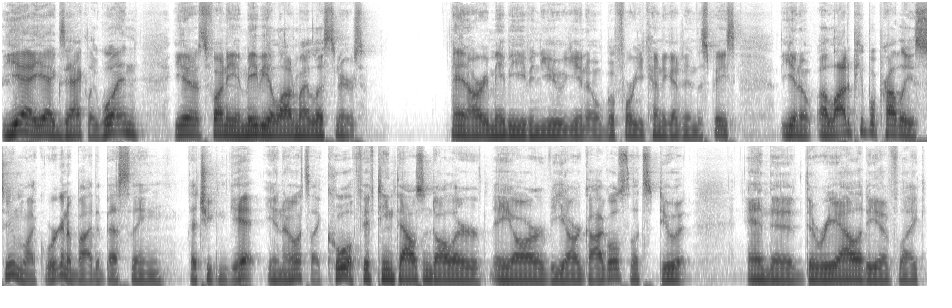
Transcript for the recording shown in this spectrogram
yeah, yeah, exactly. One, you know, it's funny, and maybe a lot of my listeners, and Ary, maybe even you, you know, before you kind of got into the space, you know, a lot of people probably assume like we're going to buy the best thing that you can get. You know, it's like cool, fifteen thousand dollar AR VR goggles, let's do it. And the the reality of like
